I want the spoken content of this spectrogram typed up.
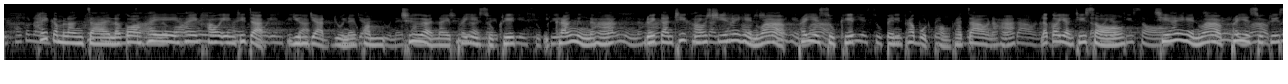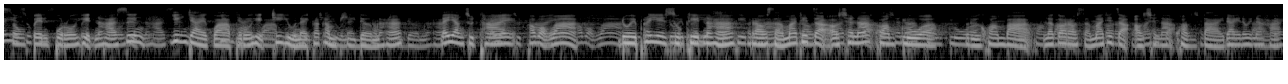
ให้กำลังใจแล้วก็ให้ให้เขาเองที่จะยืนหยัดอยู่ในความเชื่อในพระเยซูคริสต์อีกครั้งหนึ่งนะคะโดยการที่เขาชี้ให้เห็นว่าพระเยซูคริสต์เป็นพระบุตรของพระเจ้านะคะ แล้วก็อย่างที่สองชี้ให้เห็นว่าพระเยซูคริสต์ทรงเป็นปุโรหิตนะคะ ซึ่งยิ่งใหญ่กว่าปุโรหิตที่อยู่ในพระคัมภีร์เดิมนะคะ และอย่างสุดท้ายเขาบอกว่า โดยพระเยซูคริสต์นะคะ เราสามารถที่จะเอาชนะความกลัวหรือความบาป แล้วก็เราสามารถที่จะเอาชนะความตายได้ด้วยนะคะ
